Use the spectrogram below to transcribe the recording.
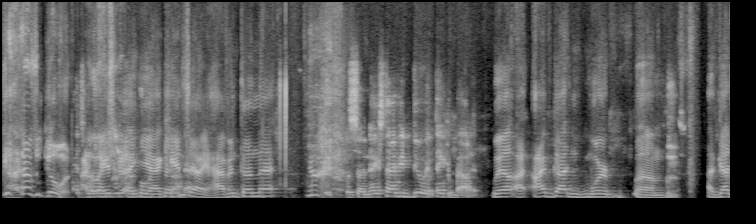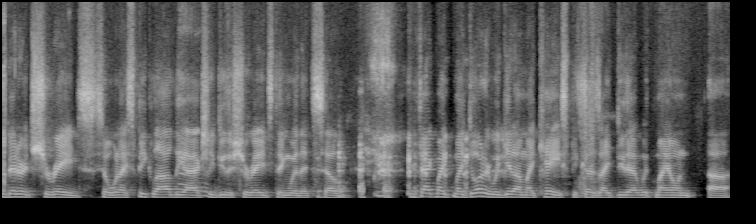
that was a good one. I like. I, yeah, I can't say I haven't done that. so next time you do it, think about it. Well, I, I've gotten more. Um, I've gotten better at charades. So when I speak loudly, I actually do the charades thing with it. So, in fact, my, my daughter would get on my case because I do that with my own, uh,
